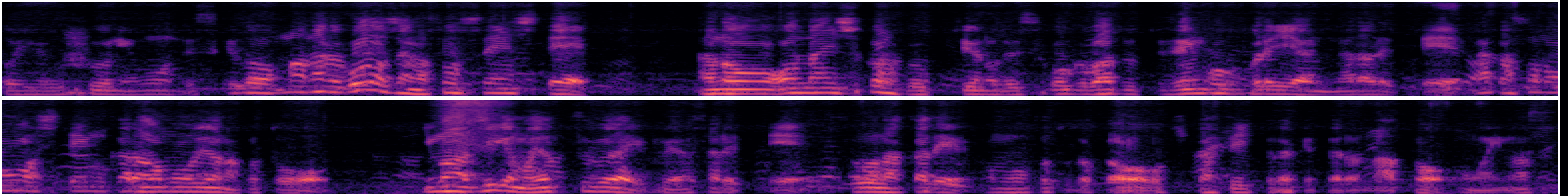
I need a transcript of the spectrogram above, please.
というふうに思うんですけど、まあなんか五郎ちゃんが率先して、あの、オンライン宿泊っていうのですごくバズって全国プレイヤーになられて、なんかその視点から思うようなことを、今、授業も4つぐらい増やされて、その中で思うこととかをお聞かせいただけたらなと思います。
